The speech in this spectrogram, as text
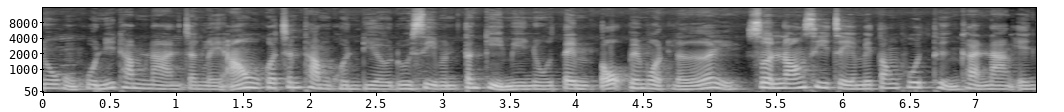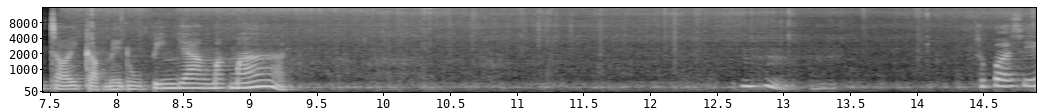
นูของคุณนี่ทำนานจังเลยเอ้า ก็ฉันทำคนเดียวดูสิมันตั้งกี่เมนูเต็มโต๊ะไปหมดเลย ส่วนน้องซีเจไม่ต้องพูดถึงค่ะนางเอนจอยกับเมนูปิ้งย่างมากๆซุปเปอร์ซี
